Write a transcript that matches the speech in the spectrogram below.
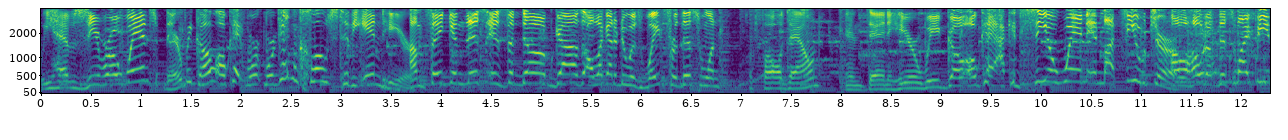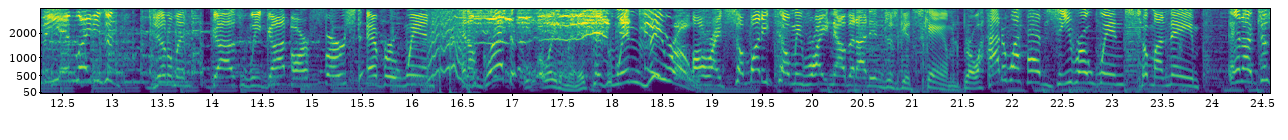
we have zero wins. There we go. Okay, we're, we're getting close to the end here. I'm thinking this is the dub, guys. All I gotta do is wait for this one to fall down, and then here we go. Okay, I can see a win in my future. Oh, hold up. This might be the end, ladies and gentlemen, guys, we got our first ever win, and I'm glad that- Wait a minute, it says win zero! All right, somebody tell me right now that I didn't just get scammed, bro. How do I have zero wins to my name, and I just-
